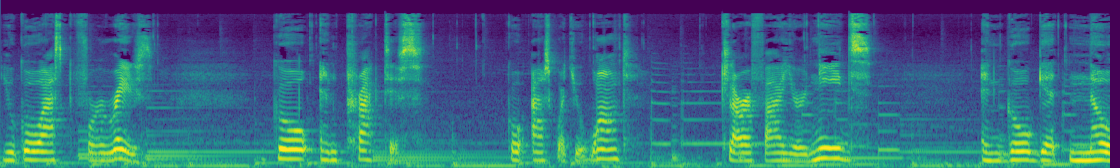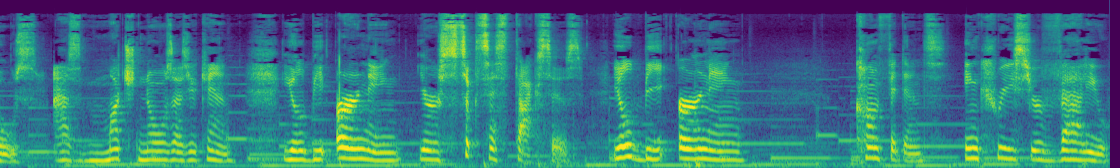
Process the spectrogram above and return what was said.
You go ask for a raise. go and practice. Go ask what you want, clarify your needs, and go get no's, as much no's as you can. You'll be earning your success taxes. You'll be earning confidence, increase your value,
